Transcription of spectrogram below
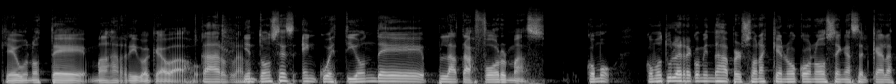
que uno esté más arriba que abajo. Claro, claro. Y entonces, en cuestión de plataformas, ¿cómo, cómo tú le recomiendas a personas que no conocen acerca de las,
